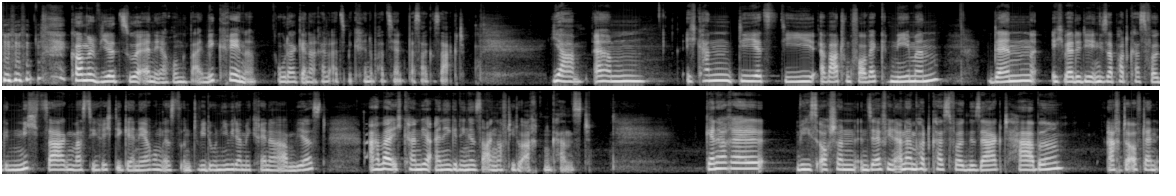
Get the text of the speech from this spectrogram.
Kommen wir zur Ernährung bei Migräne oder generell als Migränepatient besser gesagt. Ja, ähm, ich kann dir jetzt die Erwartung vorwegnehmen, denn ich werde dir in dieser Podcast-Folge nicht sagen, was die richtige Ernährung ist und wie du nie wieder Migräne haben wirst. Aber ich kann dir einige Dinge sagen, auf die du achten kannst. Generell, wie ich es auch schon in sehr vielen anderen Podcast-Folgen gesagt habe, achte auf deinen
